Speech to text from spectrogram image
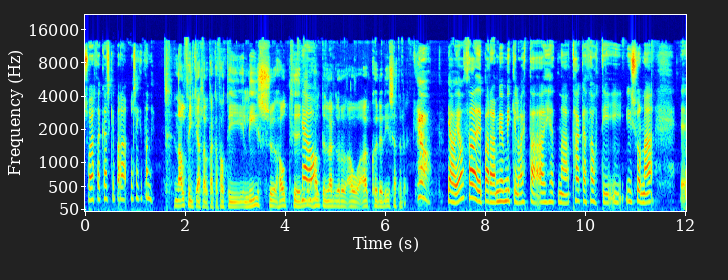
svo er það kannski bara alls ekki þannig. En alþingi ætlar að taka þátt í lísu háttíðin sem haldin verður á aðkaurir í september? Já, já, já, það er bara mjög mikilvægt að, að hérna, taka þátt í, í, í svona e,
